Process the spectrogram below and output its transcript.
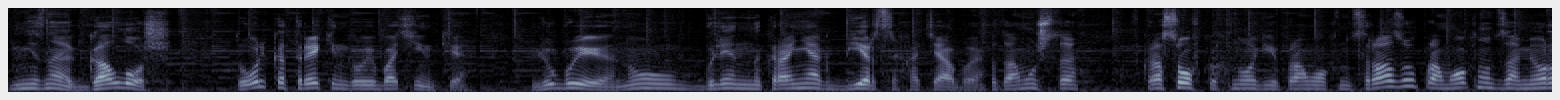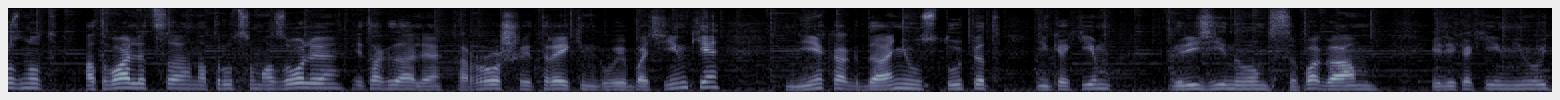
не знаю, галош, только трекинговые ботинки. Любые, ну, блин, на крайняк берцы хотя бы, потому что в кроссовках ноги промокнут сразу, промокнут, замерзнут, отвалятся, натрутся мозоли и так далее. Хорошие трекинговые ботинки никогда не уступят никаким резиновым сапогам, или каким-нибудь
